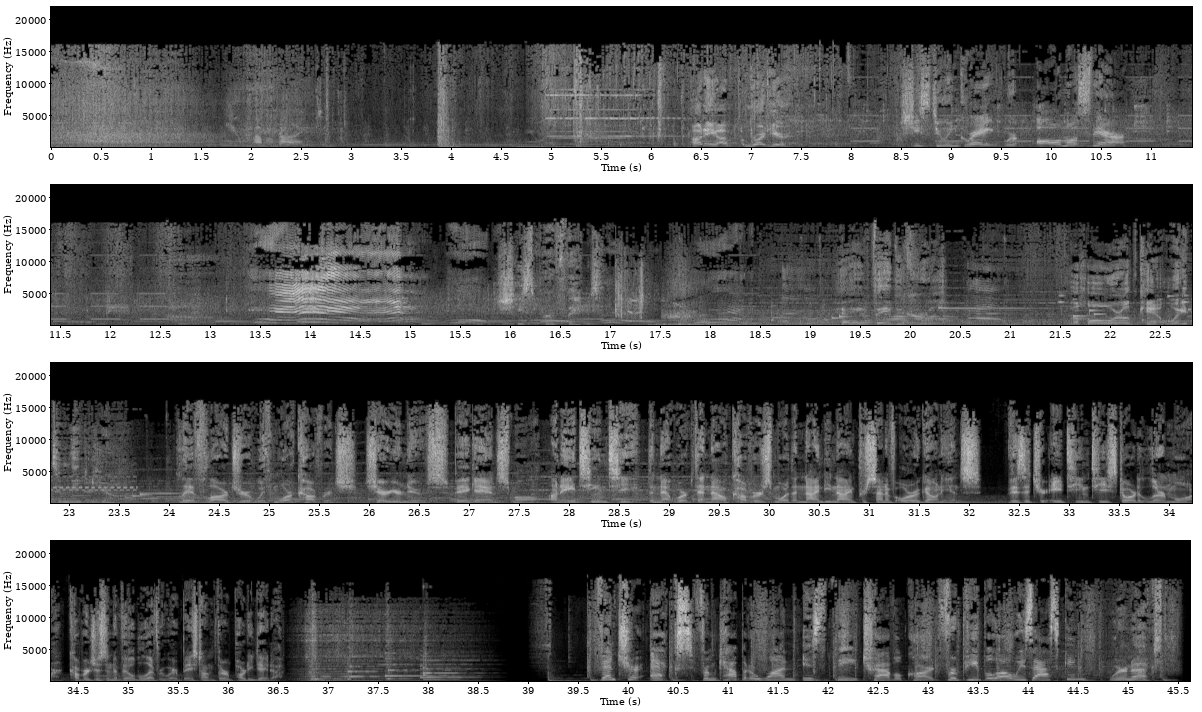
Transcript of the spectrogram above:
You have arrived. Honey, I'm, I'm right here. She's doing great. We're almost there. Perfect. Hey, baby girl. The whole world can't wait to meet you. Live larger with more coverage. Share your news, big and small, on AT&T, the network that now covers more than 99% of Oregonians. Visit your AT&T store to learn more. Coverage isn't available everywhere based on third-party data. Venture X from Capital One is the travel card for people always asking, Where next?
